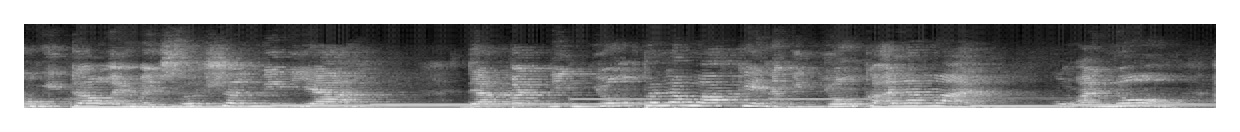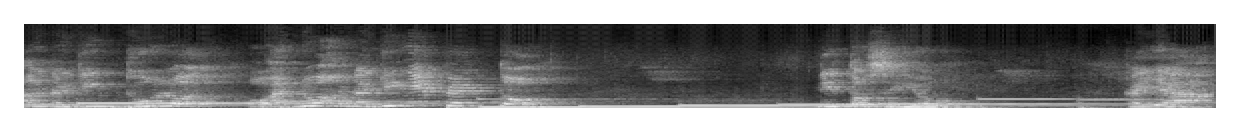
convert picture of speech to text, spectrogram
Kung ikaw ay may social media, dapat ninyong palawakin ang inyong kaalaman kung ano ang naging dulot o ano ang naging epekto nito sa iyo. Kaya,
